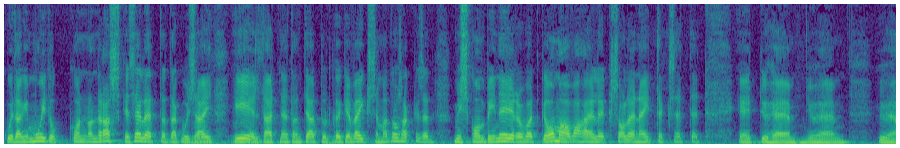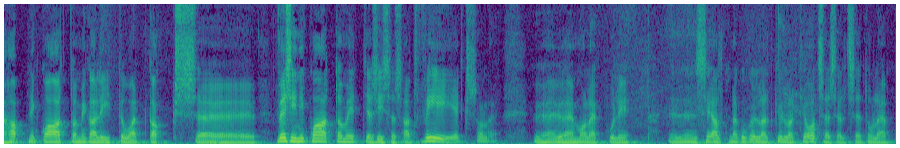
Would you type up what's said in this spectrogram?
kuidagi muidu on, on raske seletada, kui sa ei mm-hmm. eelda, et need on teatud kõige väiksemad osakesed, mis kombineeruvadki mm-hmm. omavahel, eks ole, näiteks, et, et, et ühe, ühe, ühe hapnikuaatomiga liituvad kaks äh, vesinikuaatomit ja siis sa saad vee, eks ole, ühe, ühe molekuli. sealt nagu küllalt, küllaltki otseselt see tuleb.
